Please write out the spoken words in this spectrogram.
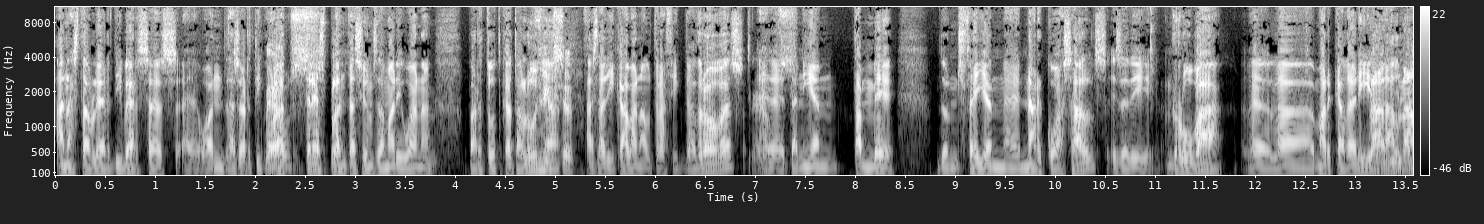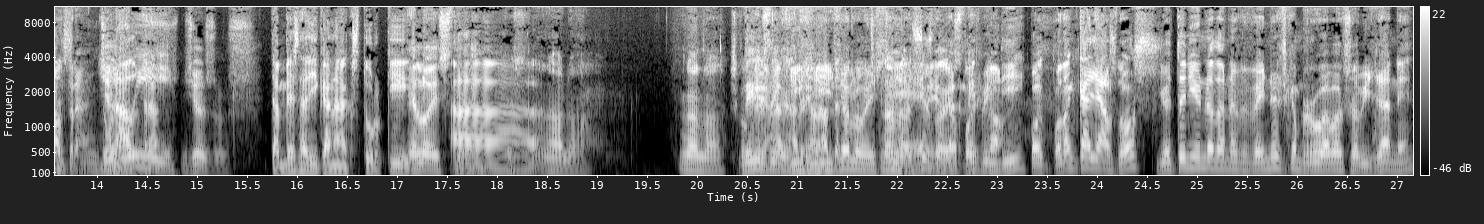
han establert diverses, eh, o han desarticulat Veus? tres plantacions de marihuana per tot Catalunya. Fixa't. Es dedicaven al tràfic de drogues. Eh, tenien també, doncs feien eh, narcoassalts, és a dir, robar eh, la mercaderia Ah, d'un d'altres. altre. D'un altre. Jesús. També es dediquen a extorquir... El oeste. a- No, no. No, no. Escolta, digues, digues. ja, Sí, no, sí, això no és, no, no, eh? això és Ja l'oest. pots ben dir. po- poden callar els dos? Jo tenia una dona de feines que em robava el suavitzant, eh?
